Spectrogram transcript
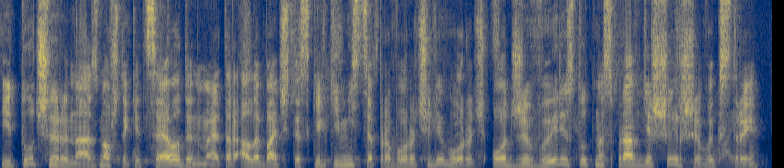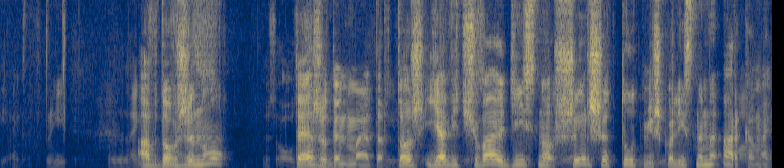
І тут ширина, знов ж таки, це один метр, але бачите, скільки місця праворуч і ліворуч. Отже, виріс тут насправді ширше в X3. А в довжину теж один метр. Тож я відчуваю дійсно ширше тут між колісними арками.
